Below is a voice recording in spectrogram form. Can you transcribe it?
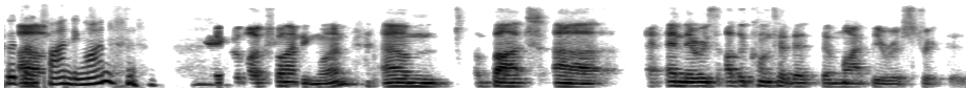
Good luck um, finding one. yeah, good luck finding one. Um, but uh, and there is other content that, that might be restricted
